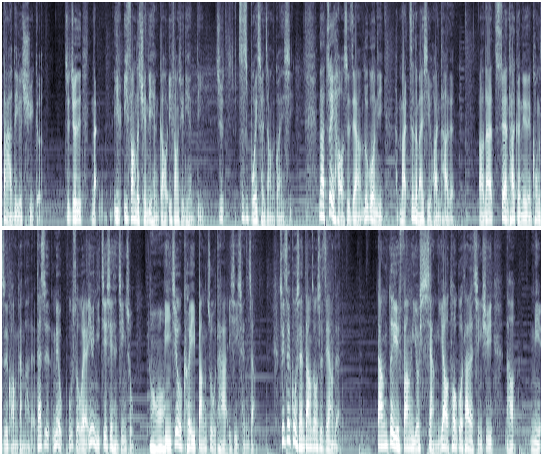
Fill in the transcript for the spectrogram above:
大的一个区隔，就就是那一一方的权力很高，一方权力很低，就这是不会成长的关系。那最好是这样，如果你蛮真的蛮喜欢他的啊，那虽然他可能有点控制狂干嘛的，但是没有无所谓，因为你界限很清楚哦，你就可以帮助他一起成长。所以这个过程当中是这样的，当对方有想要透过他的情绪，然后你。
